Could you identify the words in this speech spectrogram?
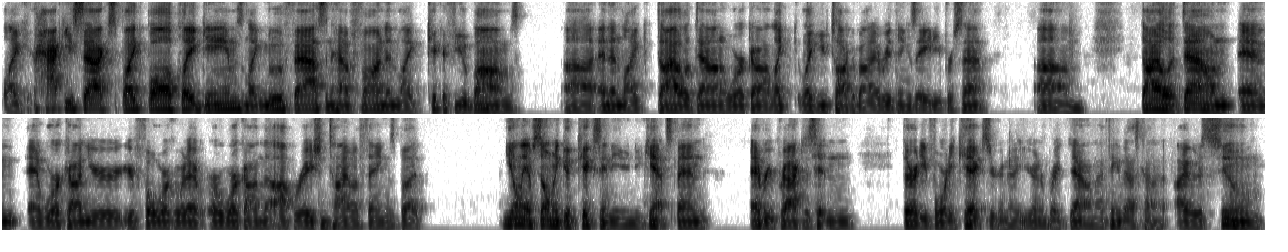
like hacky sack, spike ball, play games, and like move fast and have fun and like kick a few bombs, uh, and then like dial it down and work on like like you talk about everything's eighty percent. Um, dial it down and and work on your your footwork or whatever or work on the operation time of things but you only have so many good kicks in you and you can't spend every practice hitting 30 40 kicks you're gonna you're gonna break down i think that's kind of i would assume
